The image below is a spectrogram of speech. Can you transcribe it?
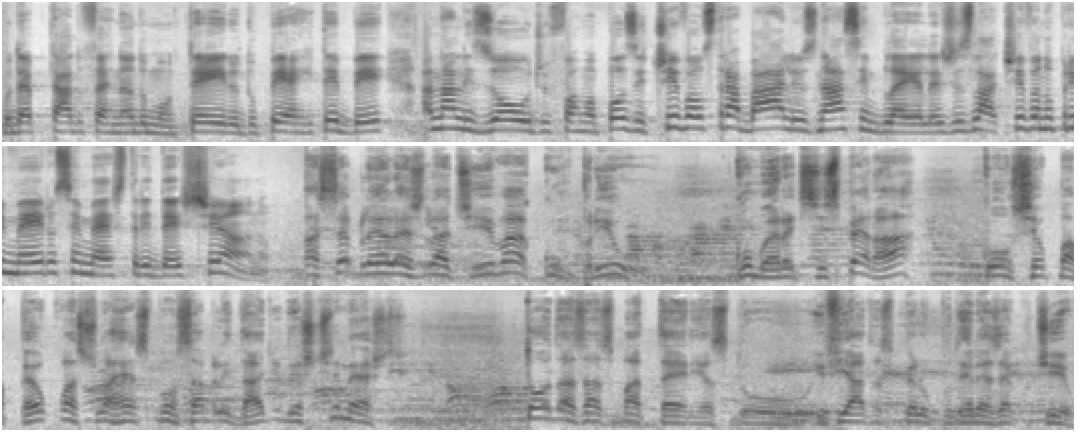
O deputado Fernando Monteiro, do PRTB, analisou de forma positiva os trabalhos na Assembleia Legislativa no primeiro semestre deste ano. A Assembleia Legislativa cumpriu, como era de se esperar, com o seu papel, com a sua responsabilidade neste semestre. Todas as matérias do, enviadas pelo Poder Executivo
